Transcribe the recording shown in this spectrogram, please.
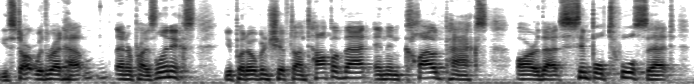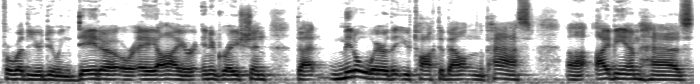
You start with Red Hat Enterprise Linux, you put OpenShift on top of that, and then Cloud Paks are that simple tool set for whether you're doing data or AI or integration. That middleware that you talked about in the past, uh, IBM has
